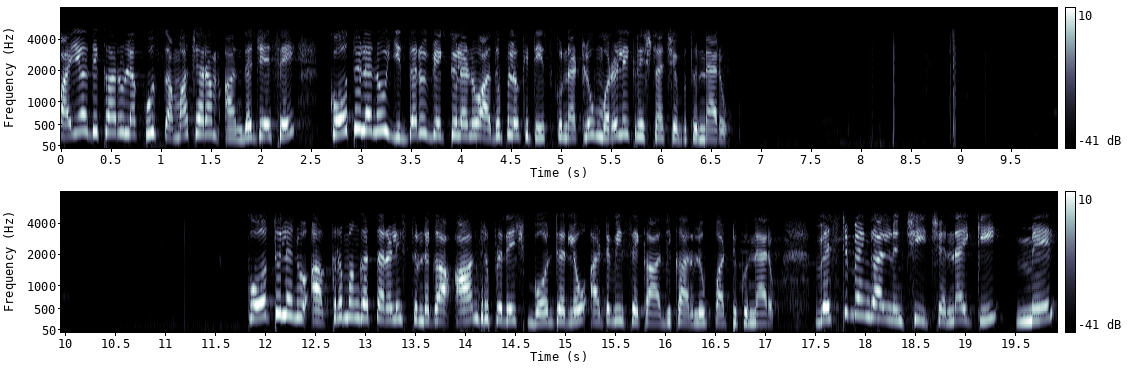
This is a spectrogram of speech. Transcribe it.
పై అధికారులకు సమాచారం అందజేసే కోతులను ఇద్దరు వ్యక్తులను అదుపులోకి తీసుకున్నట్లు మురళీకృష్ణ చెబుతున్నారు. కోతులను అక్రమంగా తరలిస్తుండగా ఆంధ్రప్రదేశ్ బోర్డర్లో అటవీశాఖ అధికారులు పట్టుకున్నారు. వెస్ట్ బెంగాల్ నుంచి చెన్నైకి మేల్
